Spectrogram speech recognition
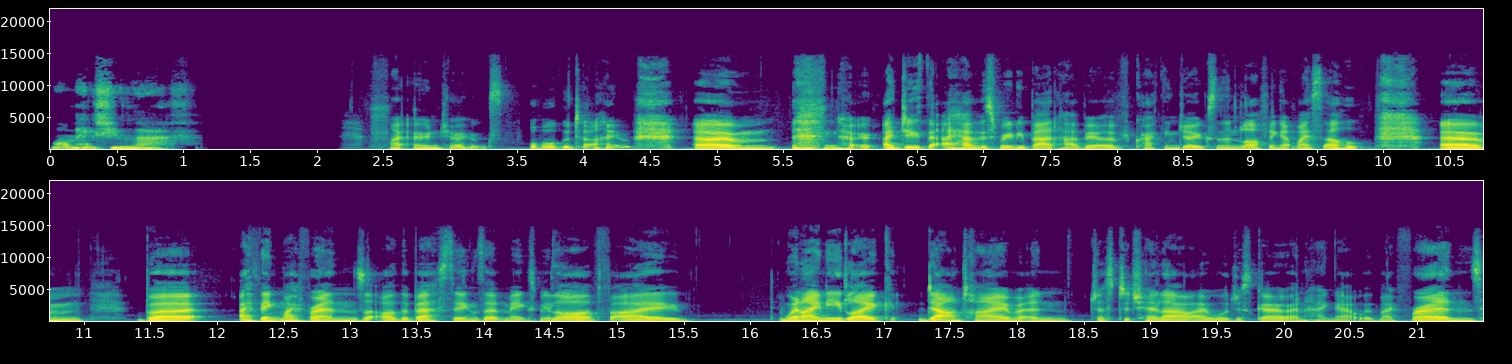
What makes you laugh? My own jokes all the time. Um, no, I do. Th- I have this really bad habit of cracking jokes and then laughing at myself. Um, but I think my friends are the best things that makes me laugh. I when I need like downtime and just to chill out, I will just go and hang out with my friends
